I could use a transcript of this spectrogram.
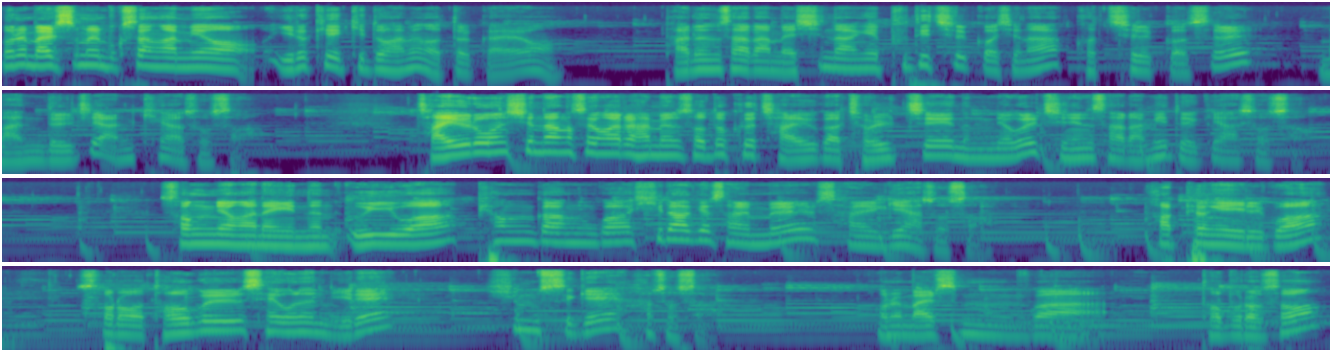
오늘 말씀을 묵상하며 이렇게 기도하면 어떨까요? 다른 사람의 신앙에 부딪힐 것이나 거칠 것을 만들지 않게 하소서. 자유로운 신앙생활을 하면서도 그 자유가 절제의 능력을 지닌 사람이 되게 하소서. 성령 안에 있는 의와 평강과 희락의 삶을 살게 하소서. 화평의 일과 서로 덕을 세우는 일에 힘쓰게 하소서. 오늘 말씀과 더불어서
